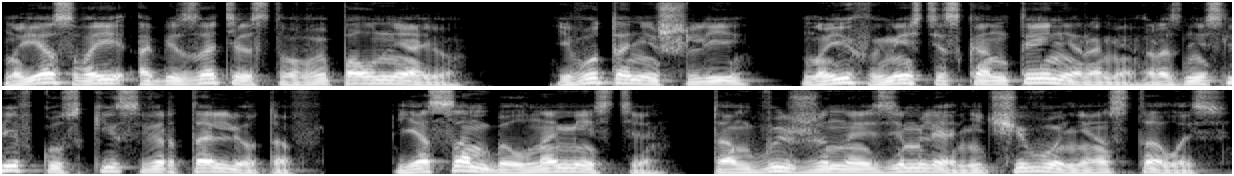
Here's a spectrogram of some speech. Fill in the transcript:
Но я свои обязательства выполняю. И вот они шли, но их вместе с контейнерами разнесли в куски с вертолетов. Я сам был на месте. Там выжженная земля, ничего не осталось.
